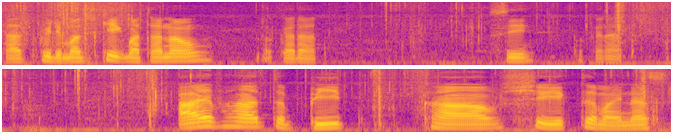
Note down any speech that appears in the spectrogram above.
that's pretty much cake butter now. Look at that. See? Look at that. I've had to beat, carve, shake to my nest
